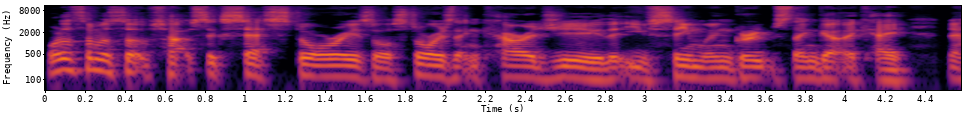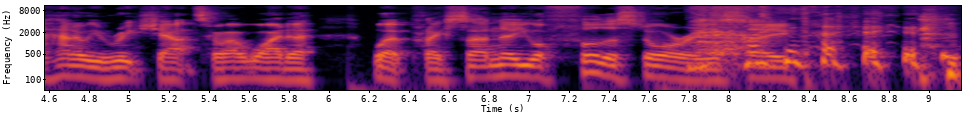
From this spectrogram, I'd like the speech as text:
What are some of the sort of perhaps success stories or stories that encourage you that you've seen when groups then go, okay, now how do we reach out to our wider workplace? So I know you're full of stories. So,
